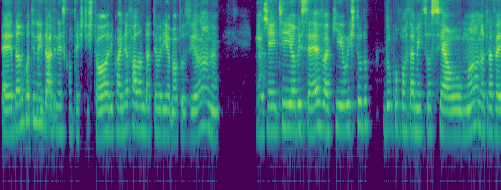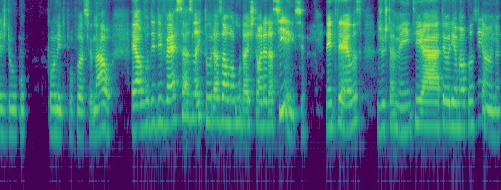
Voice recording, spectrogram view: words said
É, dando continuidade nesse contexto histórico, ainda falando da teoria malthusiana, a gente observa que o estudo do comportamento social humano através do componente populacional é alvo de diversas leituras ao longo da história da ciência. Dentre elas, justamente a teoria malthusiana,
